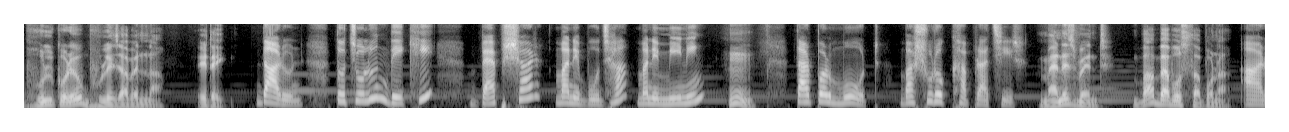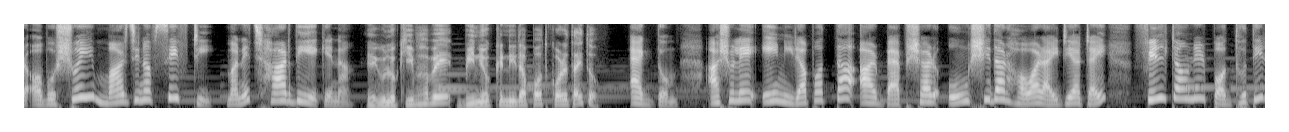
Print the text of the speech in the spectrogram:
ভুল করেও ভুলে যাবেন না। এটাই। দারুণ। তো চলুন দেখি ব্যবসার মানে বোঝা মানে মিনিং হুম। তারপর মোট বা সুরক্ষা প্রাচীর। ম্যানেজমেন্ট বা ব্যবস্থাপনা। আর অবশ্যই মার্জিন অফ সেফটি মানে ছাড় দিয়ে কেনা। এগুলো কীভাবে বিনিয়োগকে নিরাপদ করে তাই তো? একদম। আসলে এই নিরাপত্তা আর ব্যবসার অংশীদার হওয়ার আইডিয়াটাই ফিলটাউনের পদ্ধতির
